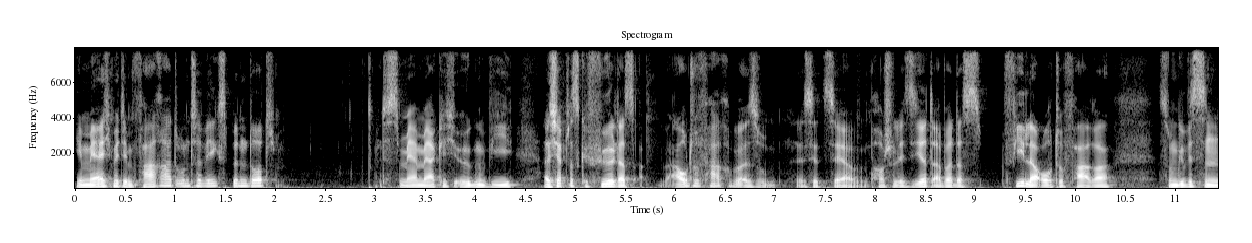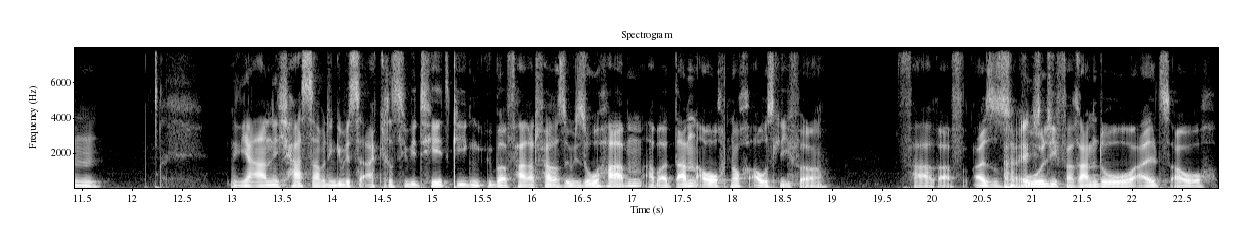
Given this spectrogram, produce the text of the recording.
je mehr ich mit dem Fahrrad unterwegs bin dort, desto mehr merke ich irgendwie, also ich habe das Gefühl, dass Autofahrer, also ist jetzt sehr pauschalisiert, aber dass viele Autofahrer so einen gewissen, ja, nicht Hass, aber eine gewisse Aggressivität gegenüber Fahrradfahrer sowieso haben, aber dann auch noch Auslieferfahrer. Also Ach, sowohl echt? Lieferando als auch,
